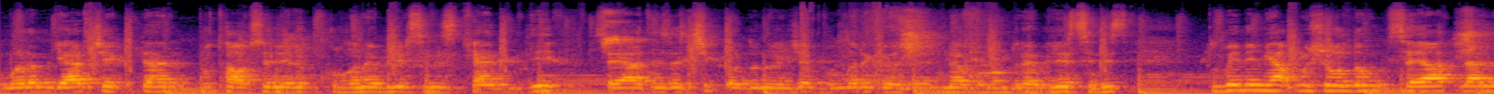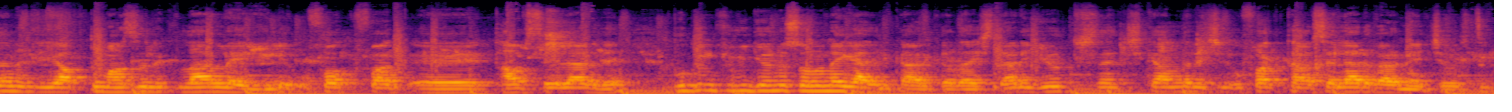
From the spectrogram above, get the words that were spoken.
Umarım gerçekten bu tavsiyeleri kullanabilirsiniz. Kendi seyahatinize çıkmadan önce bunları göz önüne bulundurabilirsiniz. Bu benim yapmış olduğum seyahatlerden önce yaptığım hazırlıklarla ilgili ufak ufak e, tavsiyelerdi. Bugünkü videonun sonuna geldik arkadaşlar. Yurt dışına çıkanlar için ufak tavsiyeler vermeye çalıştık.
